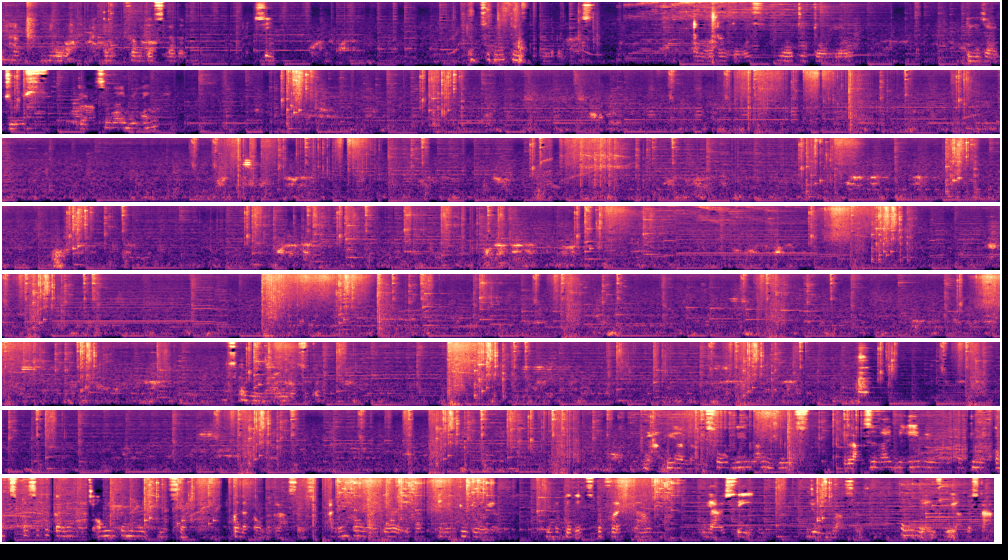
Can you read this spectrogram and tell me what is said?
have new item from this level. Let's see. It's a new thing in the. And what are those? No tutorial. These are juice glasses, I believe. It's we are done. So these are glasses. I believe you have to make a specific color match, or you can use this uh, color tone the glasses. I don't know why there isn't any tutorial because it's the first time we are seeing juice glasses. Anyways, we understand.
